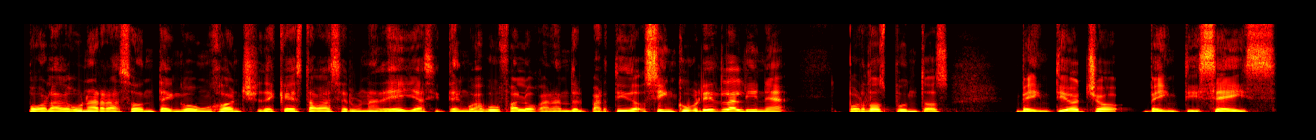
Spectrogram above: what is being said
por alguna razón tengo un hunch de que esta va a ser una de ellas y tengo a Buffalo ganando el partido sin cubrir la línea por dos puntos, 28-26.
